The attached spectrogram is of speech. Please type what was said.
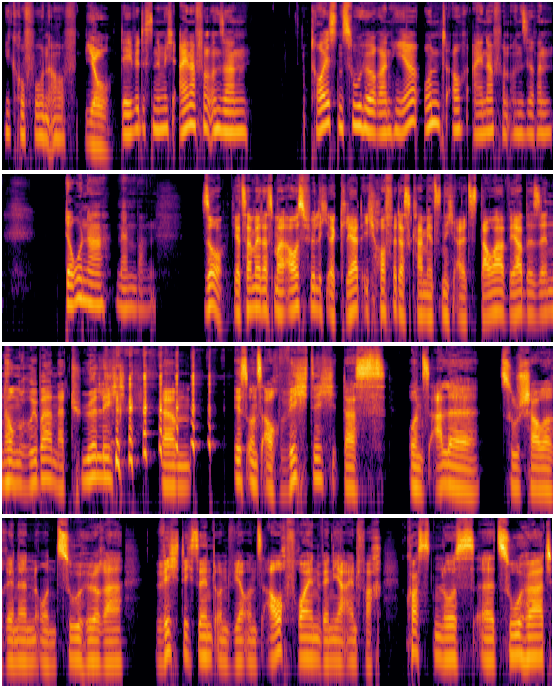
Mikrofon auf. Jo. David ist nämlich einer von unseren treuesten Zuhörern hier und auch einer von unseren Donor-Membern. So, jetzt haben wir das mal ausführlich erklärt. Ich hoffe, das kam jetzt nicht als Dauerwerbesendung rüber. Natürlich ähm, ist uns auch wichtig, dass uns alle Zuschauerinnen und Zuhörer wichtig sind und wir uns auch freuen, wenn ihr einfach kostenlos äh, zuhört.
